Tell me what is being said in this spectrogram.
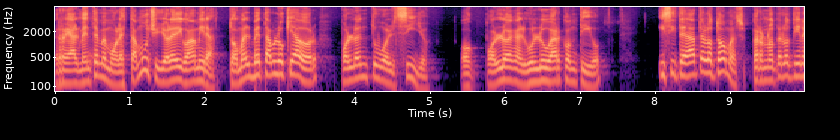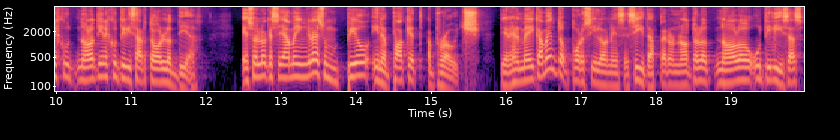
realmente me molesta mucho. Y yo le digo, ah, mira, toma el beta bloqueador, ponlo en tu bolsillo o ponlo en algún lugar contigo. Y si te da, te lo tomas, pero no, te lo tienes no lo tienes que utilizar todos los días. Eso es lo que se llama en inglés un pill in a pocket approach. Tienes el medicamento por si lo necesitas, pero no, lo, no lo utilizas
